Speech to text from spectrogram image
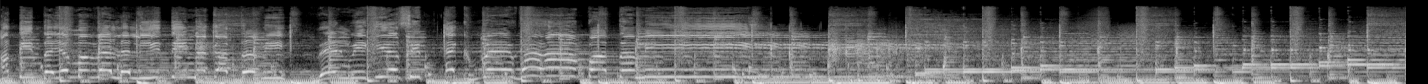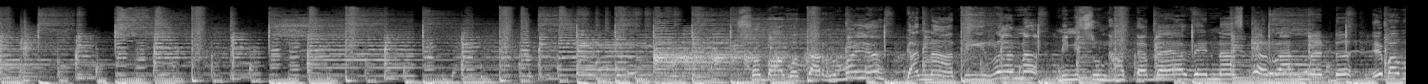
අතීතයම වැලලී දින ගතවී වෙන්වී ගිය සිත් එක් වේවා පතමී ස්වභාව ධර්මය ගන්නාතිරණ මිනිසුන් හට බෑ වෙනස් කරන්නට. එබව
